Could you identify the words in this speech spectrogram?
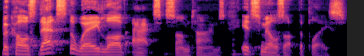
because that's the way love acts sometimes. It smells up the place.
